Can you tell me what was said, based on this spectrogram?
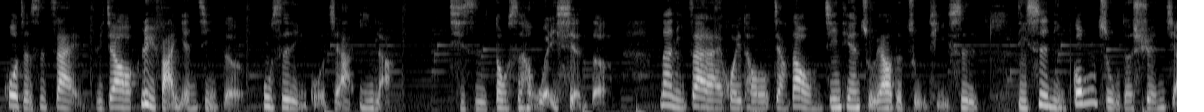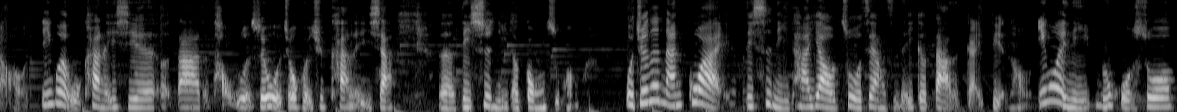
或者是在比较律法严谨的穆斯林国家伊朗，其实都是很危险的。那你再来回头讲到我们今天主要的主题是迪士尼公主的选角，因为我看了一些呃大家的讨论，所以我就回去看了一下呃迪士尼的公主。我觉得难怪迪士尼他要做这样子的一个大的改变吼，因为你如果说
